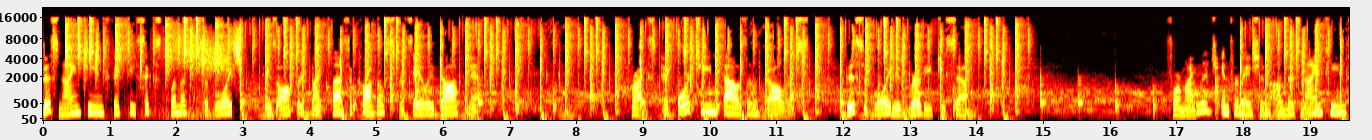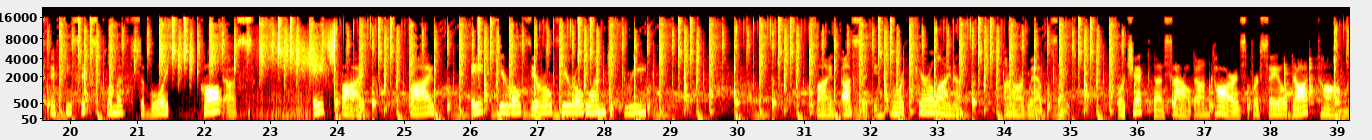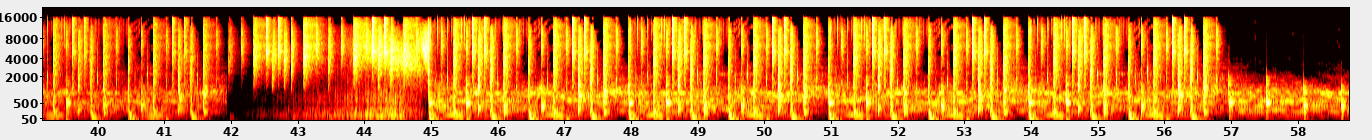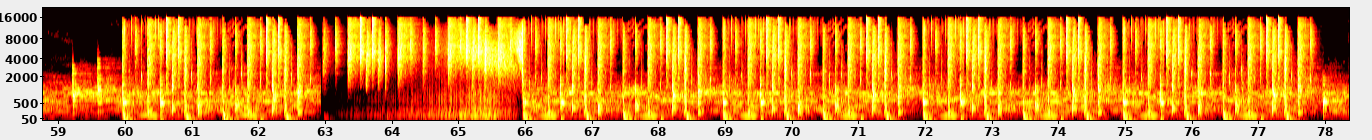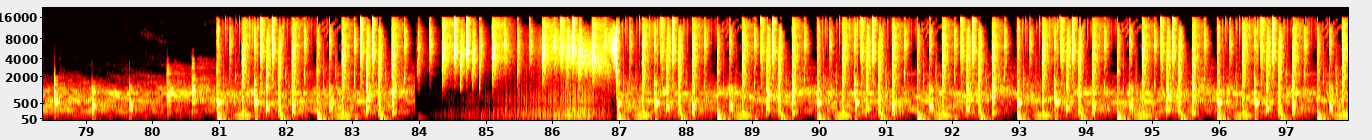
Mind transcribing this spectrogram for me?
This 1956 Plymouth Savoy is offered by Classic Autos for sale.net. Priced at $14,000, this Savoy is ready to sell. For mileage information on this 1956 Plymouth Savoy, call us 855-800-0123. Find us at in North Carolina on our website or check us out on carsforsale.com.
